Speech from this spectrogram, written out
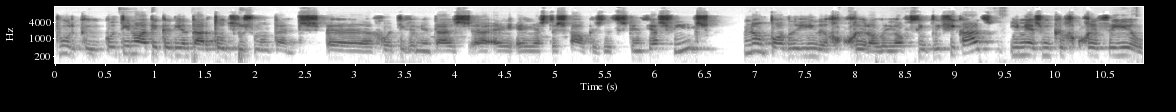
porque continua a ter que adiantar todos os montantes uh, relativamente às, a, a, estas faltas de assistência aos filhos, não pode ainda recorrer ao layoff simplificado e mesmo que recorresse a ele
